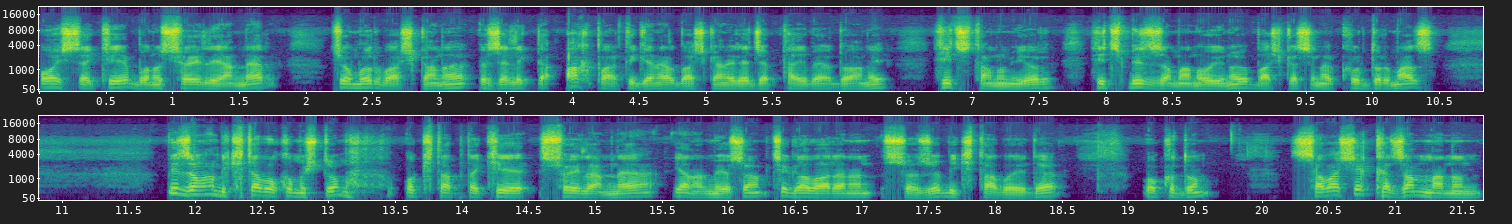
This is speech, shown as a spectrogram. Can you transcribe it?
Oysa ki bunu söyleyenler Cumhurbaşkanı özellikle AK Parti Genel Başkanı Recep Tayyip Erdoğan'ı hiç tanımıyor. Hiçbir zaman oyunu başkasına kurdurmaz. Bir zaman bir kitap okumuştum. O kitaptaki söylemle yanılmıyorsam Che Guevara'nın sözü bir kitabıydı. Okudum. Savaşı kazanmanın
